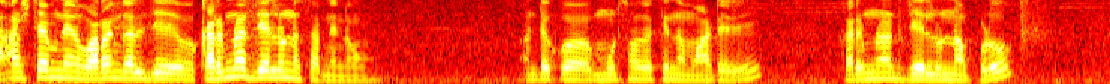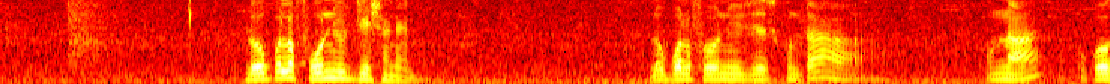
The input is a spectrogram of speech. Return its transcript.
లాస్ట్ టైం నేను వరంగల్ జై కరీంనగర్ జైలు ఉన్నా సార్ నేను. అంటే ఒక మూడు సంవత్సరాల కింద మాట ఇది. కరీంనగర్ జైలు ఉన్నప్పుడు లోపల ఫోన్ యూజ్ చేశాను నేను. లోపల ఫోన్ యూజ్ చేసుకుంటా ఉన్నా. ఒక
